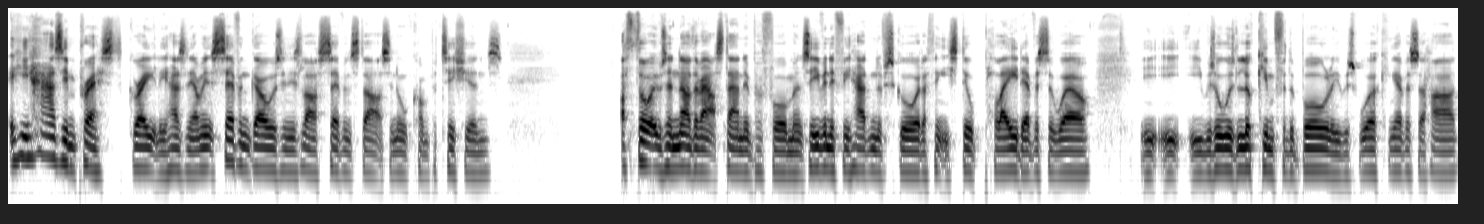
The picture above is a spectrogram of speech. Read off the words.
He has impressed greatly, hasn't he? I mean, seven goals in his last seven starts in all competitions. I thought it was another outstanding performance. Even if he hadn't have scored, I think he still played ever so well. He, he, he was always looking for the ball. He was working ever so hard.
